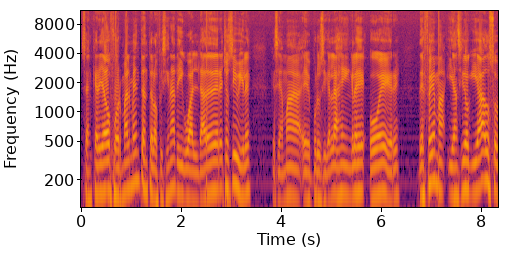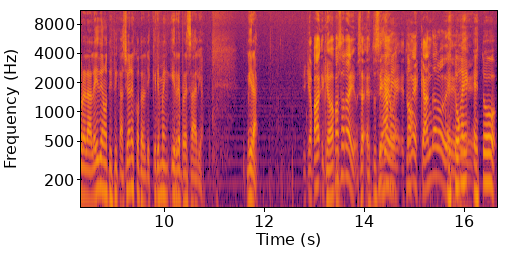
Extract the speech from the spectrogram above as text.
se han querellado formalmente ante la Oficina de Igualdad de Derechos Civiles, que se llama, eh, en inglés, OER, de FEMA, y han sido guiados sobre la ley de notificaciones contra el discrimen y represalia. Mira, ¿Y qué, va a pasar ahí? O sea, esto sí que es un escándalo de... Esto, esto,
